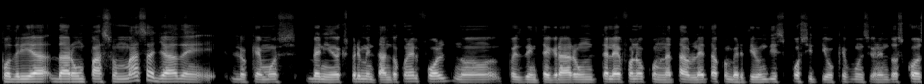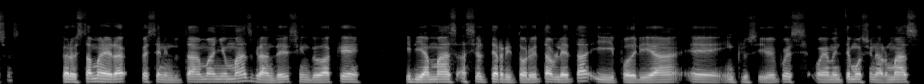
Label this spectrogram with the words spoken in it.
podría dar un paso más allá de lo que hemos venido experimentando con el Fold, no pues de integrar un teléfono con una tableta, convertir un dispositivo que funcione en dos cosas, pero de esta manera, pues teniendo un tamaño más grande, sin duda que iría más hacia el territorio de tableta y podría eh, inclusive, pues obviamente emocionar más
